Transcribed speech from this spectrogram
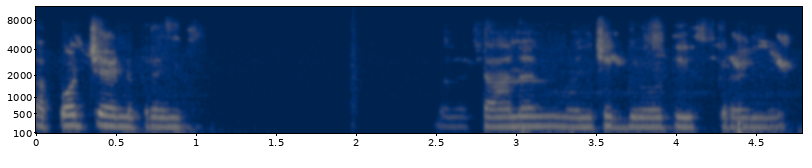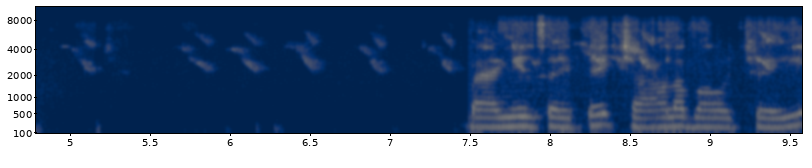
సపోర్ట్ చేయండి ఫ్రెండ్స్. మన ఛానల్ మంచి గ్రో తీసుకురండి. బ్యాంగిల్స్ అయితే చాలా బాగా వచ్చాయి.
